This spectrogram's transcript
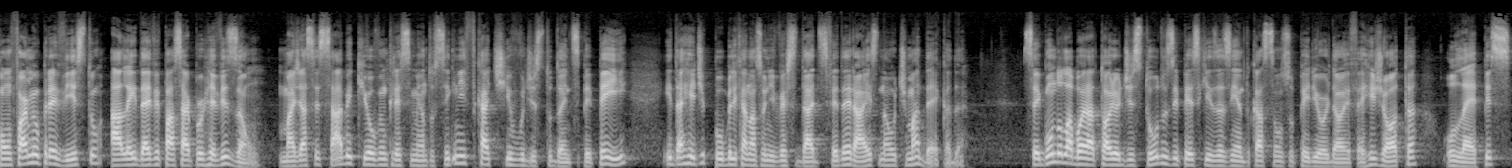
Conforme o previsto, a lei deve passar por revisão, mas já se sabe que houve um crescimento significativo de estudantes PPI e da rede pública nas universidades federais na última década. Segundo o Laboratório de Estudos e Pesquisas em Educação Superior da UFRJ, o LEPES,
